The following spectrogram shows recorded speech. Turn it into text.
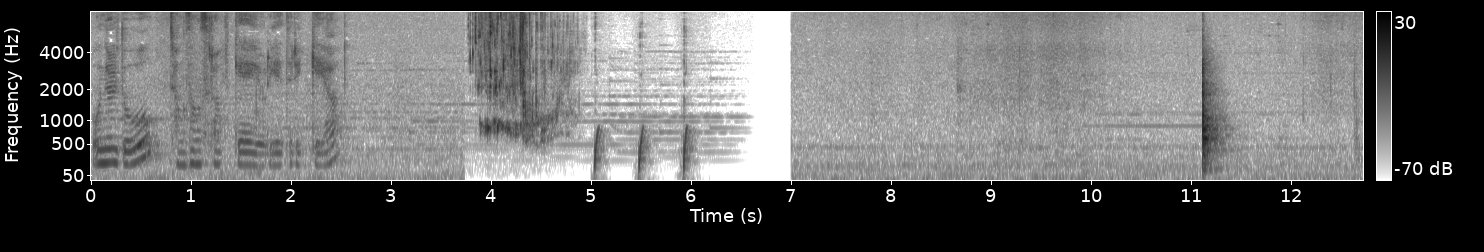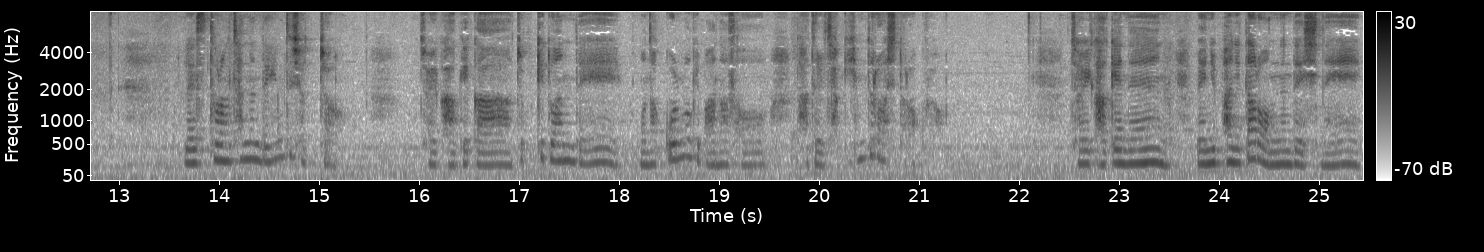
오늘도 정성스럽게 요리해 드릴게요. 레스토랑 찾는데 힘드셨죠? 저희 가게가 좁기도 한데 워낙 꼴목이 많아서 다들 찾기 힘들어 하시더라고요. 저희 가게는 메뉴판이 따로 없는 대신에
